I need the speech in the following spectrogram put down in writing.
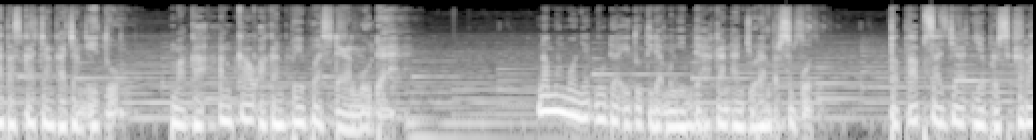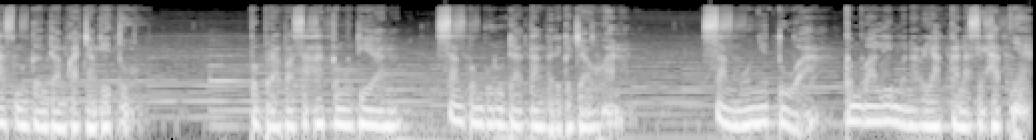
atas kacang-kacang itu, maka engkau akan bebas dengan mudah. Namun monyet muda itu tidak mengindahkan anjuran tersebut tetap saja ia bersikeras menggenggam kacang itu. Beberapa saat kemudian, sang pemburu datang dari kejauhan. Sang monyet tua kembali meneriakkan nasihatnya.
